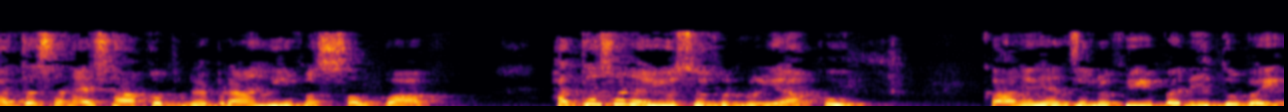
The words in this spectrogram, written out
حدثنا اسحاق بن ابراہیم الصواف۔ حدثنا یوسف بن یعقوب۔ کان ینزل فی بنی دبئی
